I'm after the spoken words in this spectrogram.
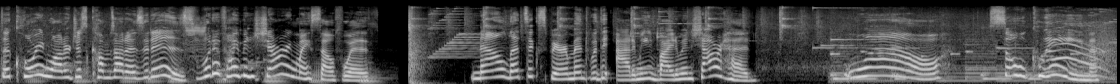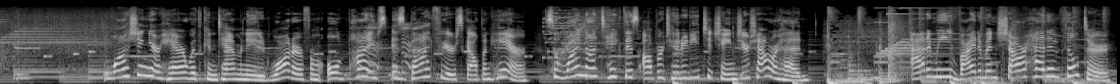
The chlorine water just comes out as it is. What have I been showering myself with? Now let's experiment with the Atomy Vitamin Shower Head. Wow! So clean! Washing your hair with contaminated water from old pipes is bad for your scalp and hair, so why not take this opportunity to change your shower head? Atomy Vitamin Shower Head and Filter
